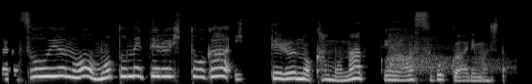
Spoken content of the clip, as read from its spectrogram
なんかそういうのを求めてる人が行ってるのかもなっていうのはすごくありました。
